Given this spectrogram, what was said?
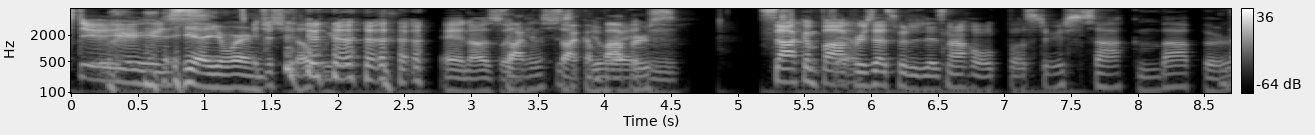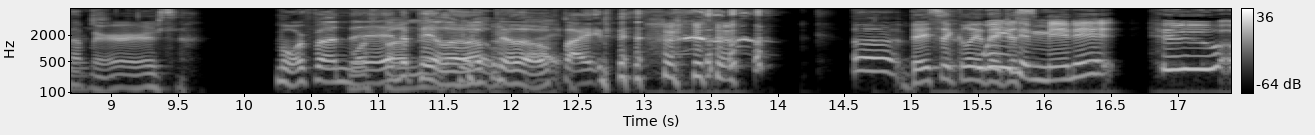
Hulkbusters. yeah, you were. it just felt weird. And I was like, Sock- man, this sock and feel right, boppers. and Sock'em Boppers. That's what it is, not Hulkbusters. Sock'em Boppers. Nightmares. More fun More than fun a than a pillow pillow pillow fight. uh, basically, Wait they just a minute. Who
